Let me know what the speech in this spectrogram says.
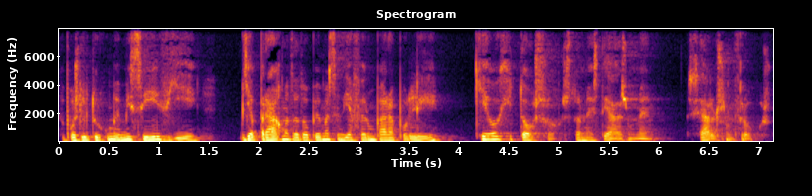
το πώς λειτουργούμε εμείς οι ίδιοι, για πράγματα τα οποία μας ενδιαφέρουν πάρα πολύ και όχι τόσο στο να εστιάζουμε σε άλλους ανθρώπους.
